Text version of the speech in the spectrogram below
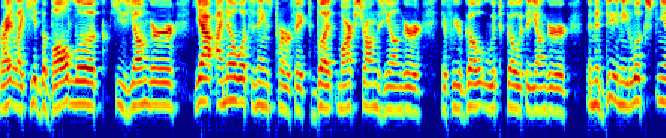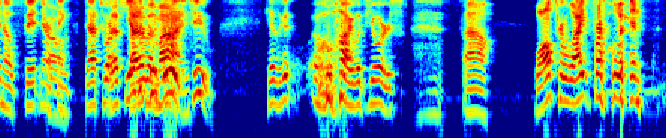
right? Like he had the bald look. He's younger. Yeah, I know what's his name's perfect, but Mark Strong's younger. If we were go to go with a younger and, a, and he looks, you know, fit and oh. everything. Oh, that's what that's he has a good voice mine. too. He has a good. Oh, why? What's yours? Oh, Walter White for the win.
